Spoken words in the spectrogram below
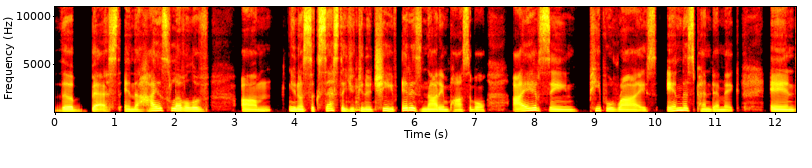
the best and the highest level of um you know success that you can achieve it is not impossible. I have seen people rise in this pandemic and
